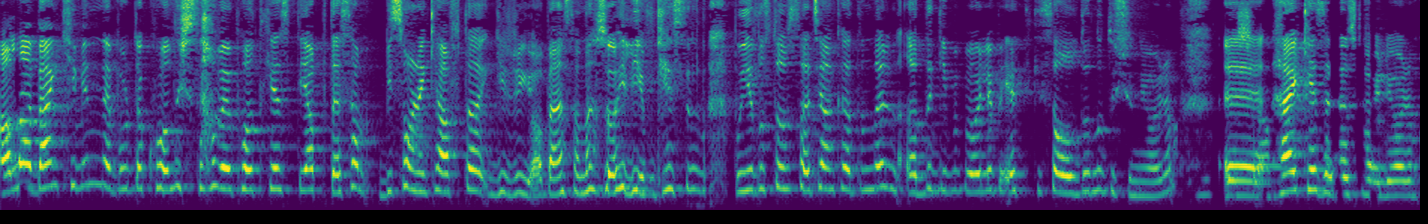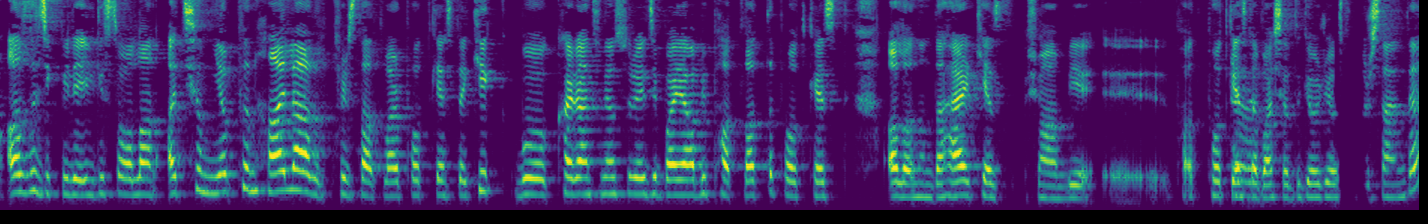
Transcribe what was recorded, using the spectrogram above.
Valla ben kiminle burada konuşsam ve podcast yap desem bir sonraki hafta giriyor. Ben sana söyleyeyim kesin bu Yıldız Tozu saçan kadınların adı gibi böyle bir etkisi olduğunu düşünüyorum. Ee, herkese de söylüyorum. Azıcık bile ilgisi olan açın yapın. Hala fırsat var podcast'teki. Bu karantina süreci bayağı bir patlattı podcast alanında. Herkes şu an bir e, podcast'e evet. başladı görüyorsundur sen de.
